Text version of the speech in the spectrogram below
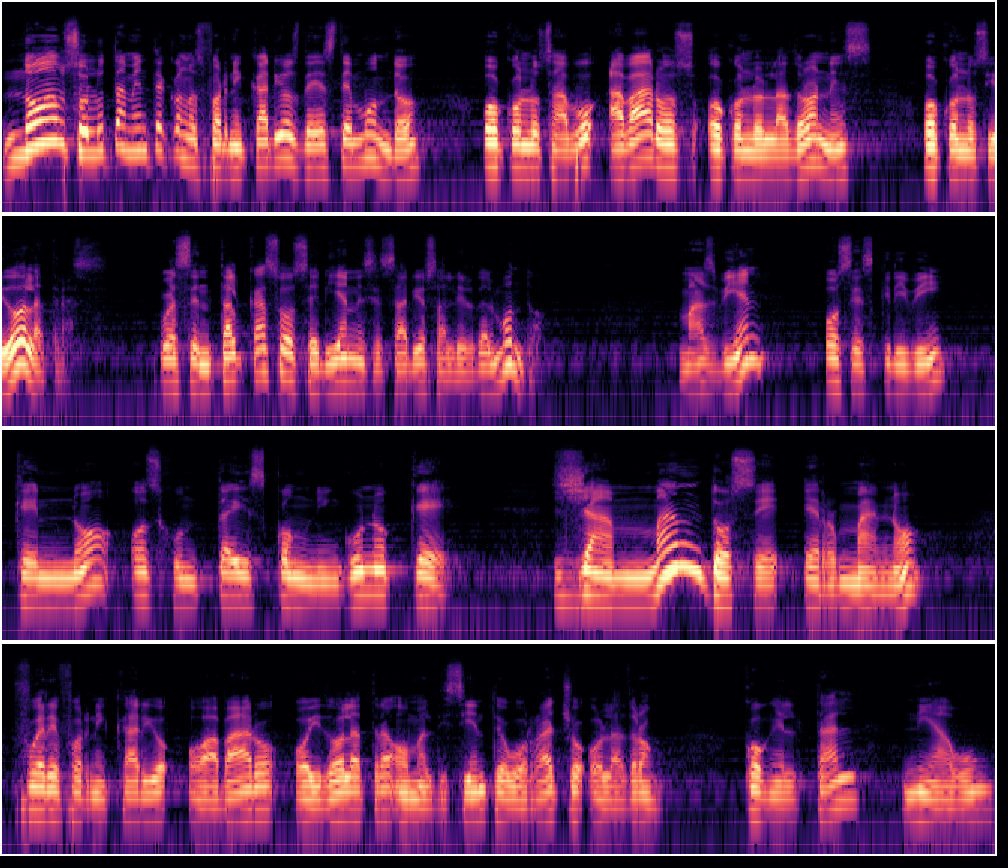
no absolutamente con los fornicarios de este mundo, o con los avaros, o con los ladrones, o con los idólatras, pues en tal caso sería necesario salir del mundo. Más bien, os escribí que no os juntéis con ninguno que, llamándose hermano, fuere fornicario o avaro o idólatra o maldiciente o borracho o ladrón. Con el tal ni aún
